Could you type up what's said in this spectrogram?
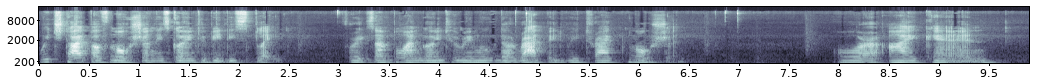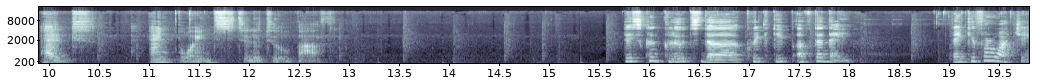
which type of motion is going to be displayed. For example, I'm going to remove the rapid retract motion. Or I can add endpoints to the toolpath. This concludes the quick tip of the day. Thank you for watching.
